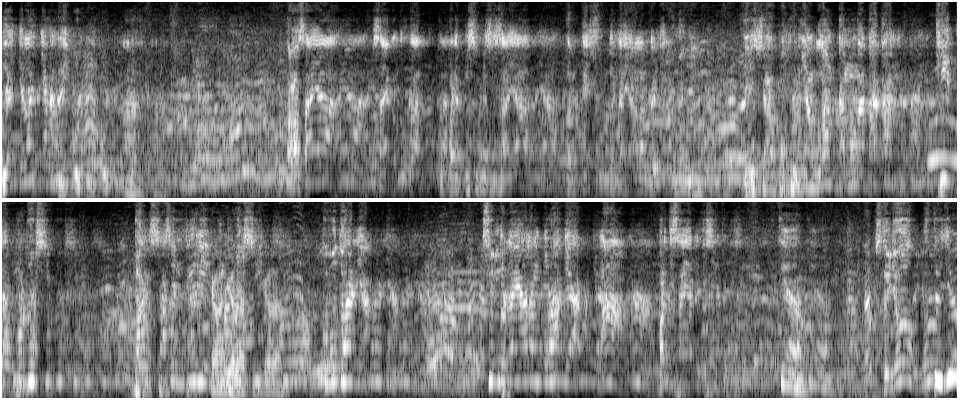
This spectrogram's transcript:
Yang jelas jangan ribut. Nah, kalau saya, saya tetap kepada visi misi saya terkait sumber daya alam dan ekonomi. Jadi siapa pun yang lantang mengatakan kita produksi bangsa sendiri Jangan jalan, produksi jalan. kebutuhannya sumber daya alam untuk rakyat. Nah, berarti saya ada di situ. Siap. Setuju? Setuju.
